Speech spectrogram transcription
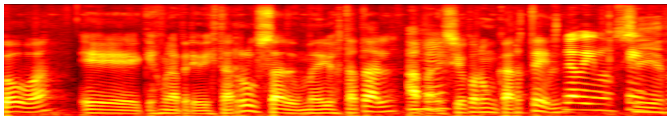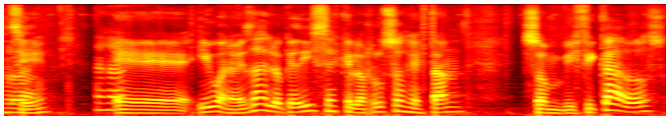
Ovzanikova, eh, que es una periodista rusa de un medio estatal, apareció con un cartel. Lo vimos, sí. Sí, es verdad. Eh, y bueno, ella lo que dice es que los rusos están zombificados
